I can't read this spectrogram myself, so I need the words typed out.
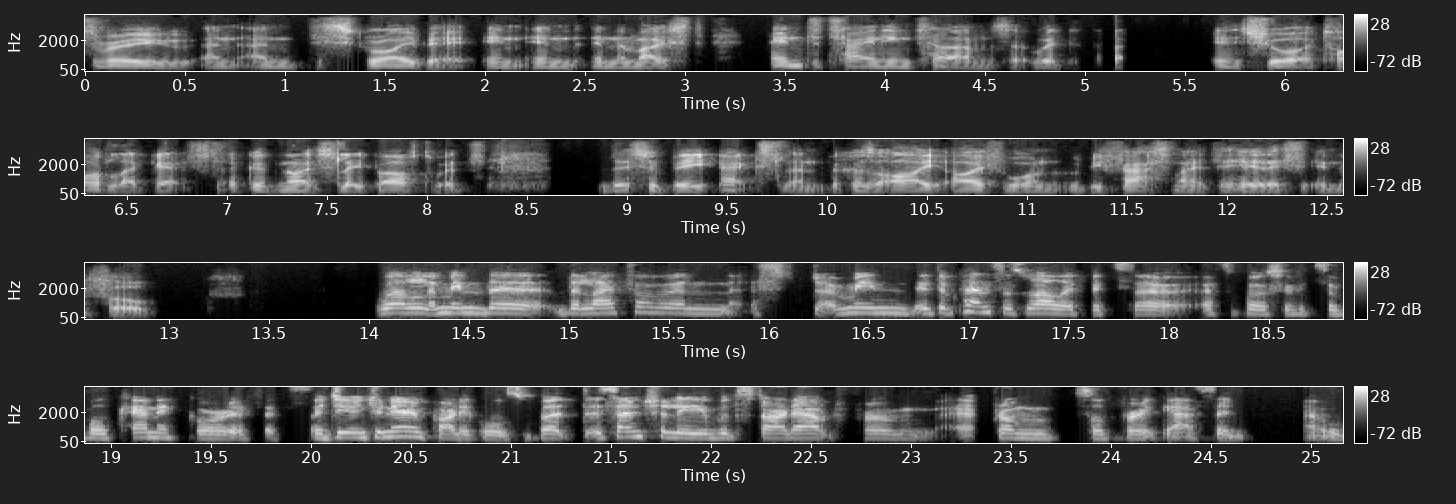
through and, and describe it in, in, in the most entertaining terms that would uh, ensure a toddler gets a good night's sleep afterwards, this would be excellent because I, I for one, would be fascinated to hear this in full. Well, I mean, the, the life of an, I mean, it depends as well if it's a, I suppose if it's a volcanic or if it's a geoengineering particles, but essentially it would start out from, from sulfuric acid. Uh,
